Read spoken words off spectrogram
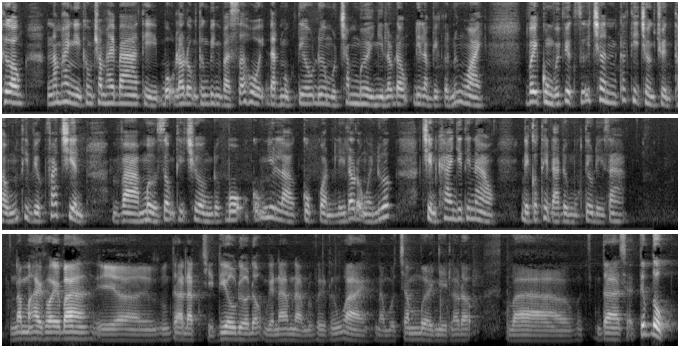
Thưa ông, năm 2023 thì Bộ Lao động Thương binh và Xã hội đặt mục tiêu đưa 110.000 lao động đi làm việc ở nước ngoài. Vậy cùng với việc giữ chân các thị trường truyền thống thì việc phát triển và mở rộng thị trường được Bộ cũng như là Cục Quản lý Lao động ngoài nước triển khai như thế nào để có thể đạt được mục tiêu đề ra? Năm 2023 thì ờ, chúng ta đặt chỉ tiêu đưa lao động Việt Nam làm việc nước ngoài là 110.000 lao động và chúng ta sẽ tiếp tục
